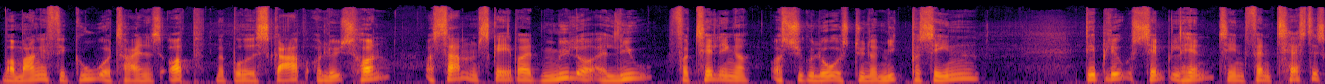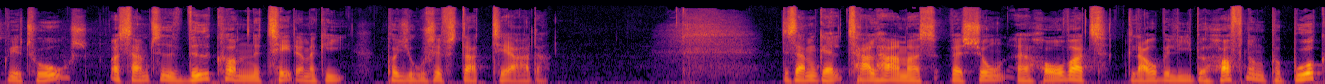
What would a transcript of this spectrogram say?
hvor mange figurer tegnes op med både skarp og løs hånd, og sammen skaber et mylder af liv, fortællinger og psykologisk dynamik på scenen. Det blev simpelthen til en fantastisk virtuos og samtidig vedkommende teatermagi på Josefstad Teater. Det samme galt Talhammers version af Horvaths Glaubeliebe Hoffnung på Burg,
